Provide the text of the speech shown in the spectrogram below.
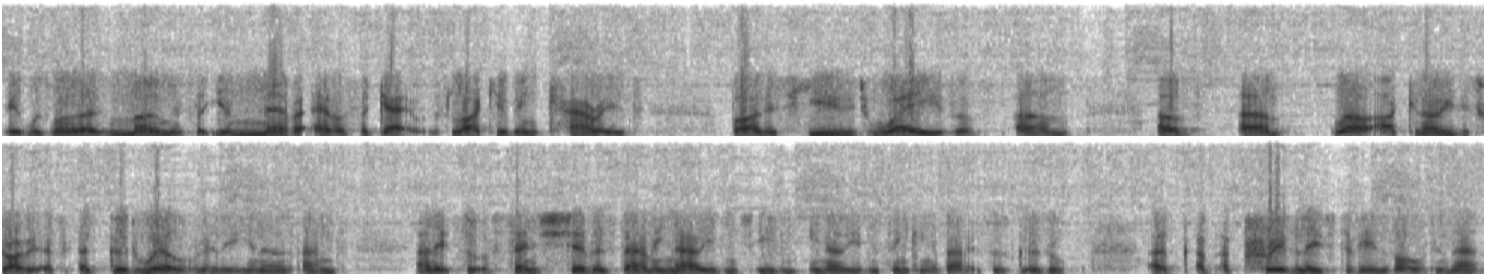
it was one of those moments that you'll never ever forget. It was like you're being carried by this huge wave of um, of um, well, I can only describe it as, as goodwill, really, you know, and and it sort of sends shivers down me now, even even you know even thinking about it. So it was a, a, a privilege to be involved in that.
